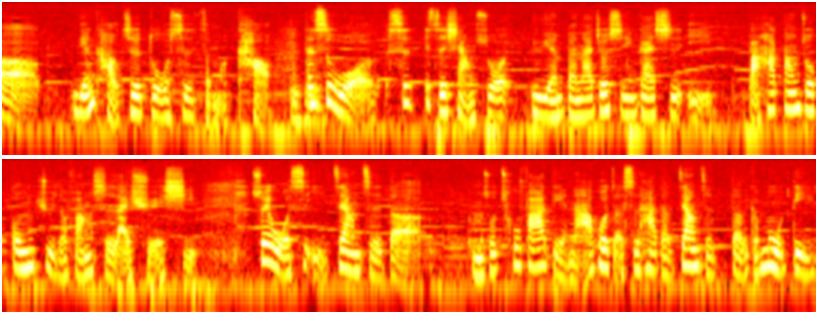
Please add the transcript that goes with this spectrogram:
呃，联考制度是怎么考？嗯、但是我是一直想说，语言本来就是应该是以把它当做工具的方式来学习，所以我是以这样子的，我们说出发点啊，或者是他的这样子的一个目的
